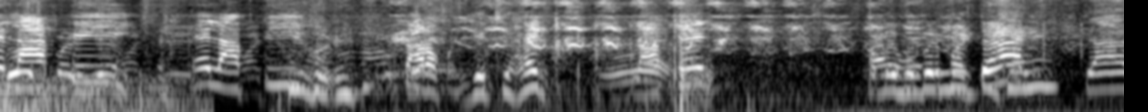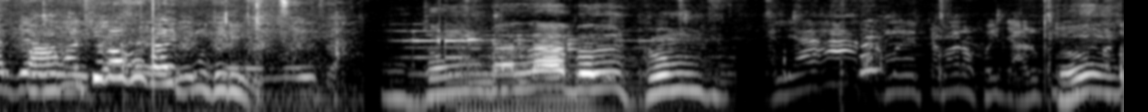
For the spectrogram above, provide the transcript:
એ લાપટી એ લાપટી તારો ભાઈ છે હેડ. લાપટી બબર? ચાર તારી પૂંછડી? ધૂમ બલાબલ ધૂમ. ને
